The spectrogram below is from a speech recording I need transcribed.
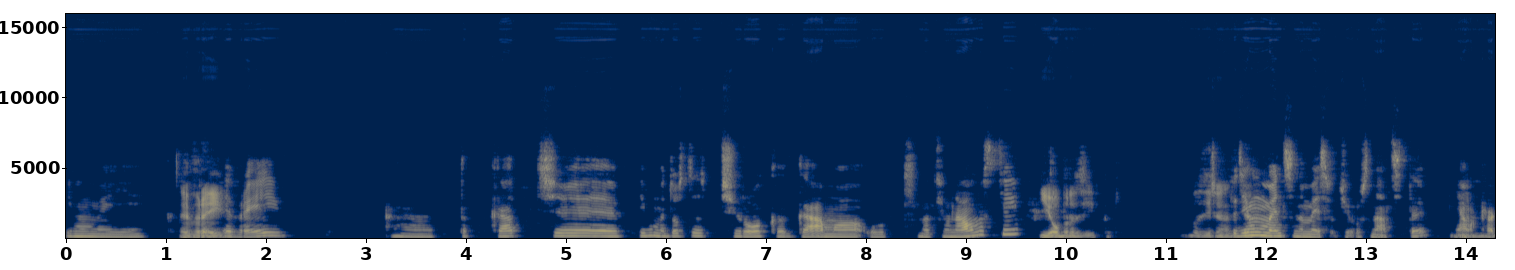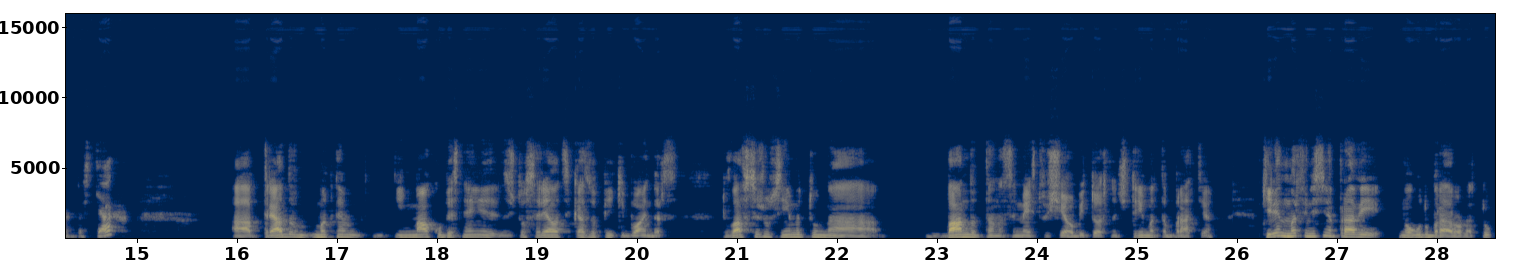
имаме и евреи. евреи. Така че имаме доста широка гама от националности. И образи, като базиране В един момент се намесват и руснаците. Няма mm-hmm. как без тях. А, трябва да мъкнем и малко обяснение защо сериалът се казва Peaky Blinders. Това всъщност е името на бандата на семейство Шелби, т.е. на четиримата братя. Килиан Мърфи наистина прави много добра роля тук.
